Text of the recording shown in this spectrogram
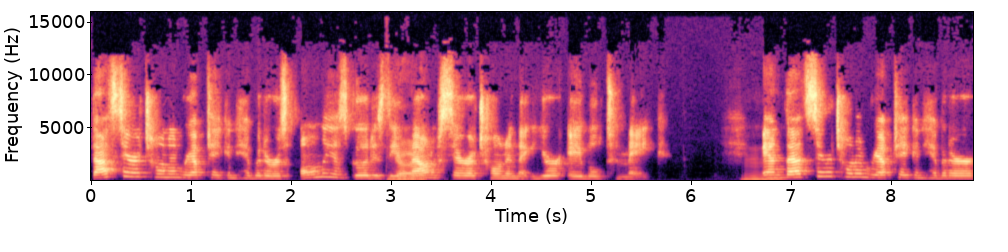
That serotonin reuptake inhibitor is only as good as the Got amount it. of serotonin that you're able to make. Mm. And that serotonin reuptake inhibitor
